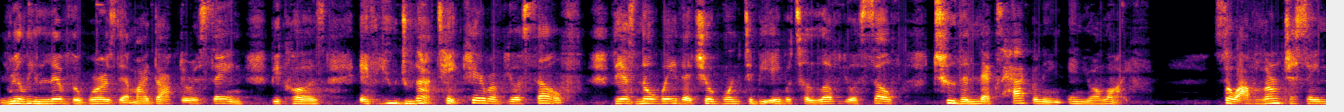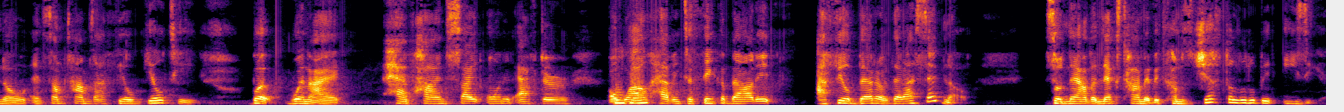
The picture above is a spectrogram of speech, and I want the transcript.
really live the words that my doctor is saying. Because if you do not take care of yourself, there's no way that you're going to be able to love yourself to the next happening in your life. So I've learned to say no. And sometimes I feel guilty but when I have hindsight on it after a mm-hmm. while having to think about it, I feel better that I said no. So now the next time it becomes just a little bit easier.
